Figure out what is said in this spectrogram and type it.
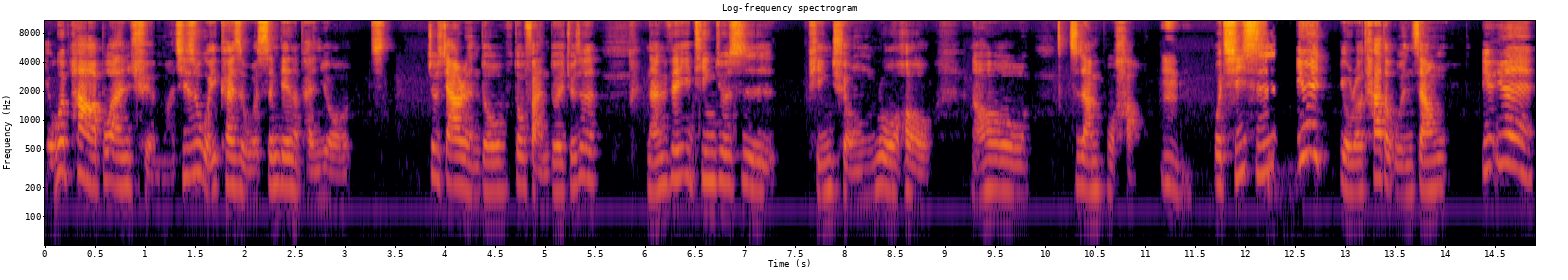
也会怕不安全嘛，其实我一开始我身边的朋友就家人都都反对，觉得南非一听就是贫穷落后，然后治安不好，嗯。我其实因为有了他的文章，因为因为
